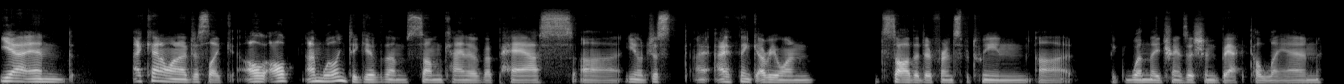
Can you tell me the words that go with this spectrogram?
Yeah and I kind of want to just like I'll I'll I'm willing to give them some kind of a pass. Uh, you know, just I I think everyone saw the difference between uh like when they transitioned back to LAN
